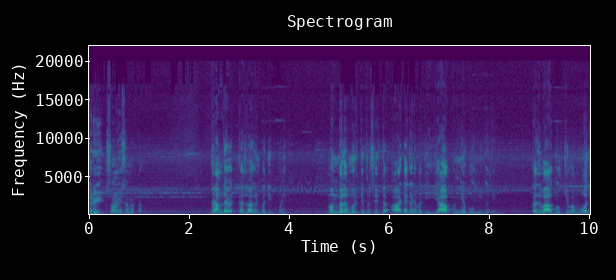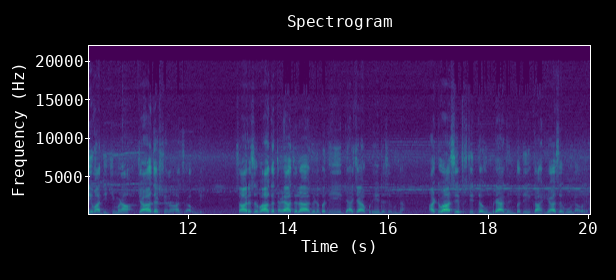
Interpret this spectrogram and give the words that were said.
श्री स्वामी समर्थ. ग्रामदैवत कसबा गणपती पुणे. मंगलमूर्ती प्रसिद्ध आठ गणपती या पुण्यभूमीमध्ये. कसबा गुपचूप मोदी मातीची म्हणा च्या दर्शना जाऊ दे. सारस भाग तळ्यातला गणपती त्याच्या पुढे दशभुजा आठवासे प्रसिद्ध उंबऱ्या गणपती कार्यास बोलावया.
